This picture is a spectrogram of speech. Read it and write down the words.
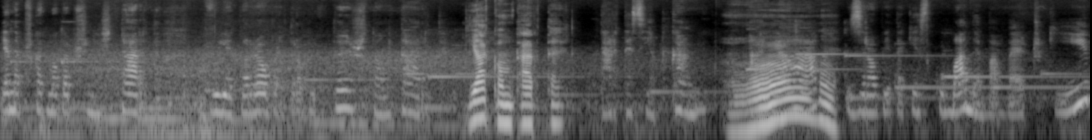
Ja na przykład mogę przynieść tartę. Wujek Robert robi pyszną tartę. Jaką tartę? Tartę z jabłkami. A A, ja zrobię takie skubane babeczki,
